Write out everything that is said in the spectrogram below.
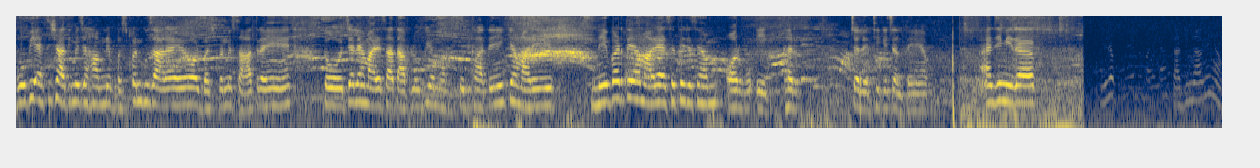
वो भी ऐसी शादी में जहाँ हमने बचपन गुजारा है और बचपन में साथ रहे हैं। तो चले हमारे साथ आप लोग भी हम आपको दिखाते हैं कि हमारे नेबर थे, हमारे ऐसे थे जैसे हम और वो एक घर। चले, ठीक है, चलते हैं अब। हाँ जी मीरा शादी में आ गए आप?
